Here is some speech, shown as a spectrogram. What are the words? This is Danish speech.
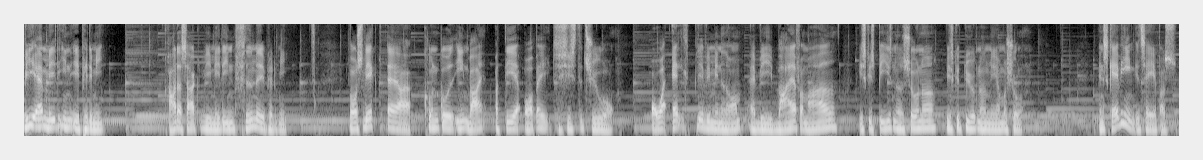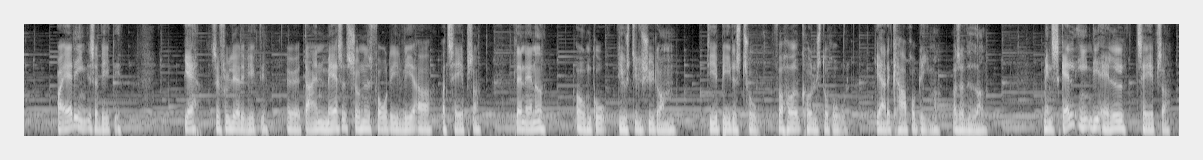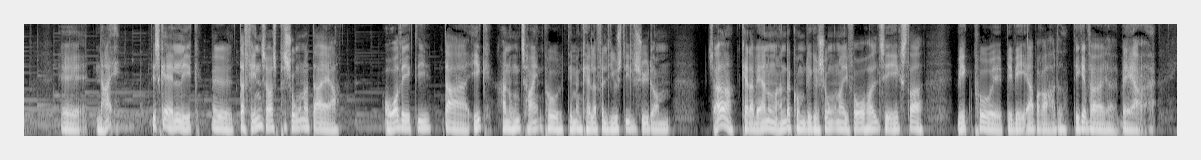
Vi er midt i en epidemi. Rettere sagt, vi er midt i en fedmeepidemi. Vores vægt er kun gået en vej, og det er opad de sidste 20 år. Overalt bliver vi mindet om, at vi vejer for meget, vi skal spise noget sundere, vi skal dyrke noget mere motion. Men skal vi egentlig tabe os? Og er det egentlig så vigtigt? Ja, selvfølgelig er det vigtigt. Øh, der er en masse sundhedsfordele ved at, at tabe sig. Blandt andet at undgå livsstilssygdomme, diabetes 2, forhøjet kolesterol, hjertekarproblemer osv. Men skal egentlig alle tabe sig? Øh, nej, det skal alle ikke. Øh, der findes også personer, der er overvægtige, der ikke har nogen tegn på det, man kalder for livsstilssygdomme. Så kan der være nogle andre komplikationer i forhold til ekstra vægt på øh, bevægeapparatet. Det kan være, være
